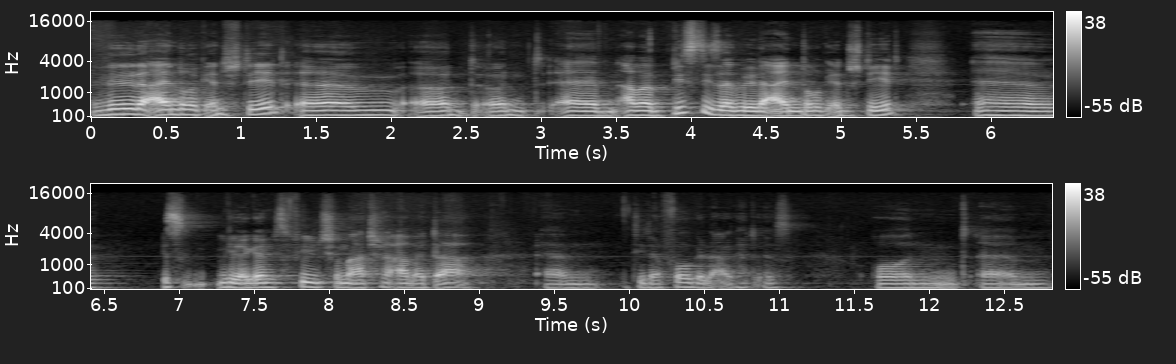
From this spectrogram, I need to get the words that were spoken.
wilde Eindruck entsteht. Ähm, und, und, ähm, aber bis dieser wilde Eindruck entsteht, äh, ist wieder ganz viel schematische Arbeit da, ähm, die da vorgelagert ist. Und ähm,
